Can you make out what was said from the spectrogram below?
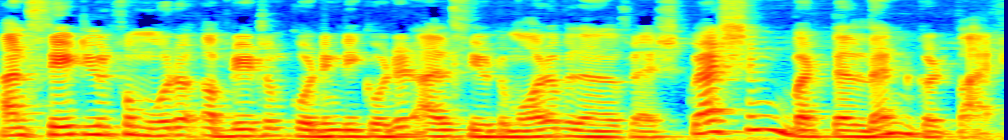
and stay tuned for more updates from Coding Decoded. I'll see you tomorrow with another fresh question. But till then, goodbye.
